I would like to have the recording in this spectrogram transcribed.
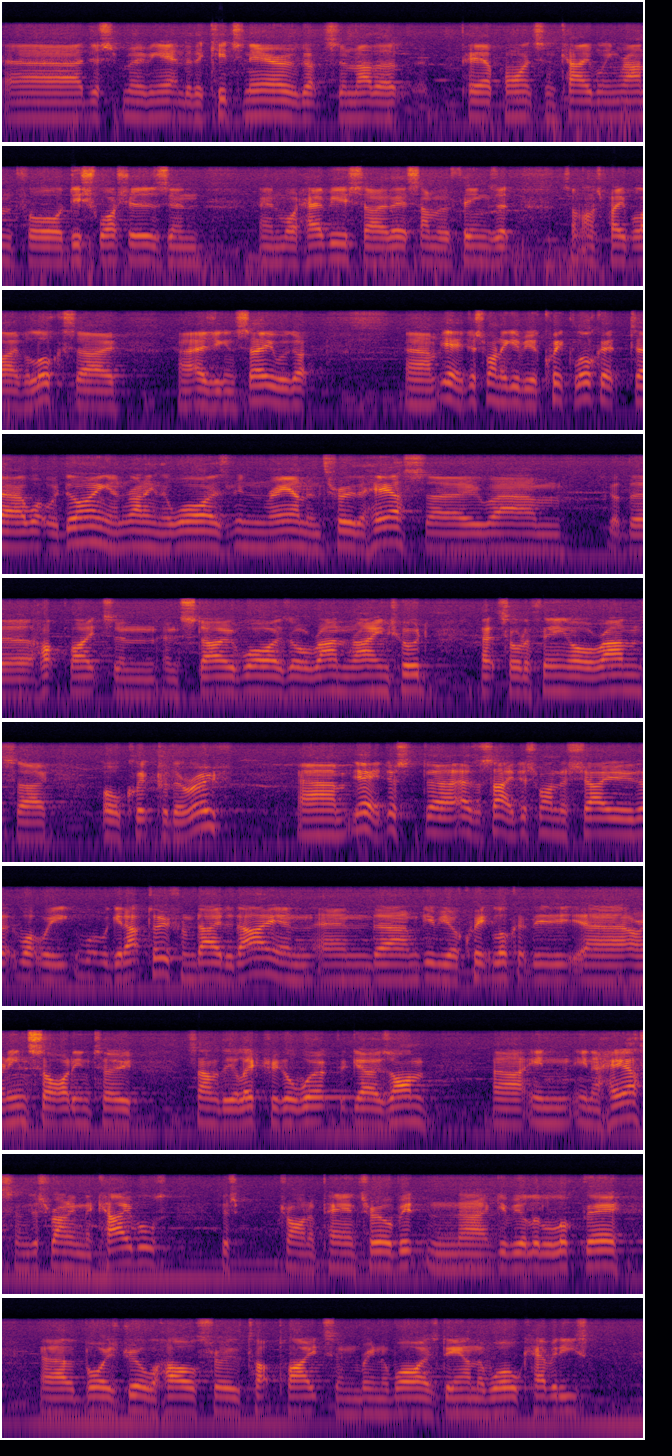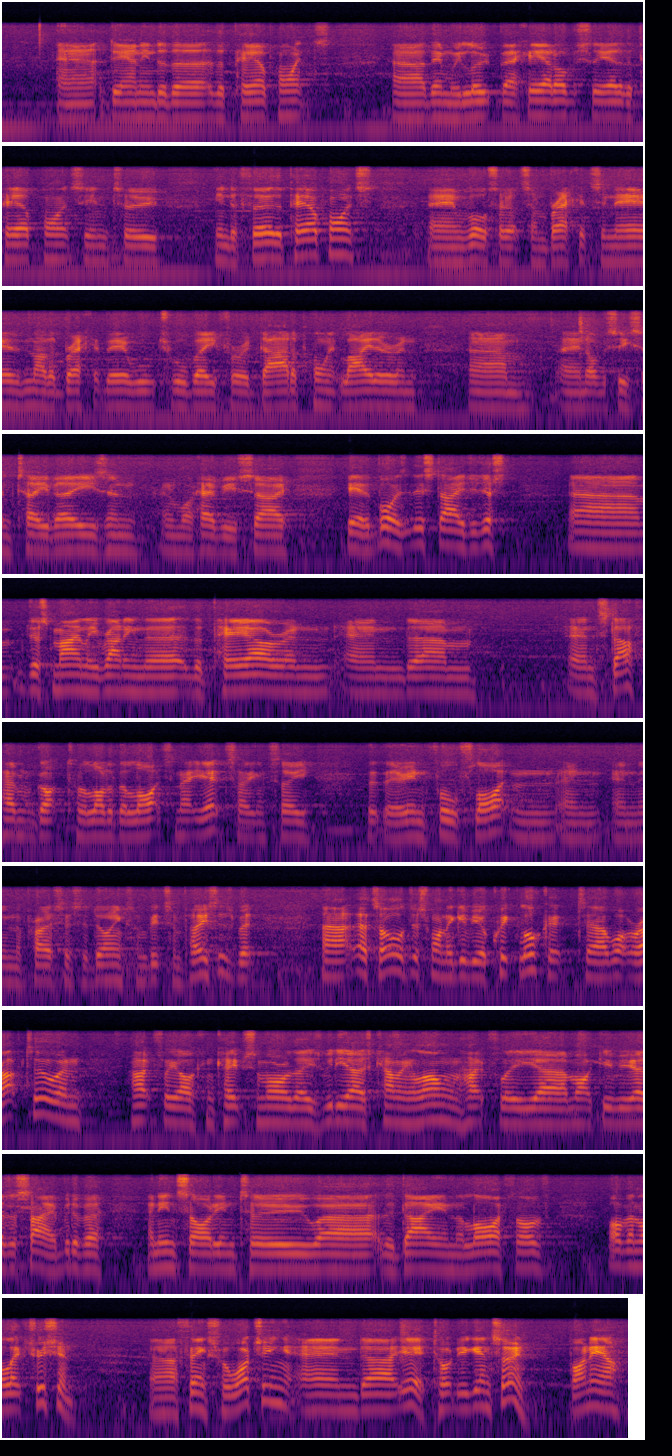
Uh, just moving out into the kitchen area we've got some other power points and cabling run for dishwashers and and what have you. So there's some of the things that sometimes people overlook. So uh, as you can see we've got um, yeah, just want to give you a quick look at uh, what we're doing and running the wires in round and through the house. So um, got the hot plates and, and stove wires all run, range hood, that sort of thing all run, so all clipped to the roof. Um, yeah, just uh, as I say, just wanted to show you what we what we get up to from day to day, and and um, give you a quick look at the uh, or an insight into some of the electrical work that goes on uh, in in a house, and just running the cables. Just trying to pan through a bit and uh, give you a little look there. Uh, the boys drill the holes through the top plates and bring the wires down the wall cavities uh, down into the, the power points. Uh, then we loop back out obviously out of the power points into, into further power points and we've also got some brackets in there, another bracket there which will be for a data point later and um, and obviously some TVs and, and what have you. So yeah, the boys at this stage are just um, just mainly running the, the power and and um, and stuff. Haven't got to a lot of the lights and that yet, so you can see that they're in full flight and, and, and in the process of doing some bits and pieces. But uh, that's all. Just want to give you a quick look at uh, what we're up to and hopefully I can keep some more of these videos coming along and hopefully uh, might give you, as I say, a bit of a, an insight into uh, the day and the life of, of an electrician. Uh, thanks for watching and uh, yeah, talk to you again soon. Bye now.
